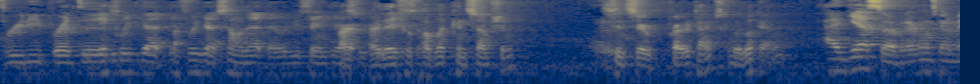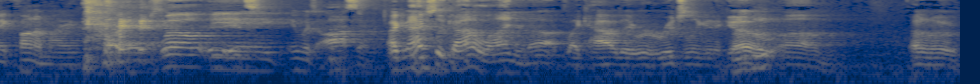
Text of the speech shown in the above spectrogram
3D printed. If we've got if we've got some of that, that would be fantastic. are they for So- public consumption? Since they're prototypes, can we look at them? I guess so, but everyone's going to make fun of my. Well, it's Big. It was awesome. I can actually kind of line it up, like how they were originally going to go. Um, I don't know.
